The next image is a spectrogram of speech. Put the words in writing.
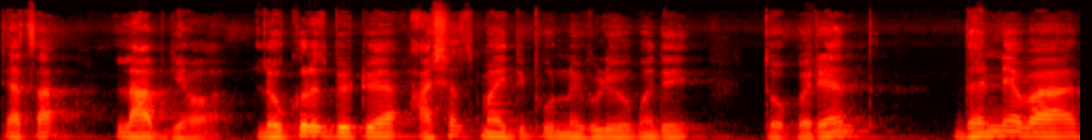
त्याचा लाभ घ्यावा. लवकरच भेटूया अशाच माहितीपूर्ण व्हिडिओमध्ये तोपर्यंत धन्यवाद.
